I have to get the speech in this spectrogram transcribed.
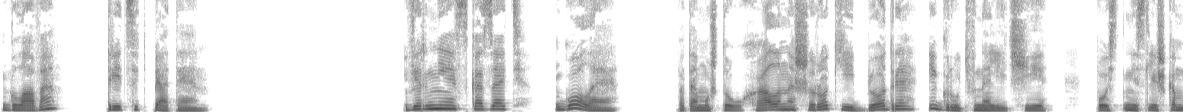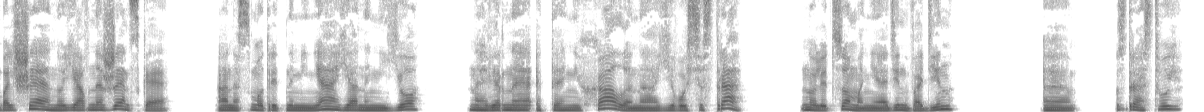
Глава 35. Вернее сказать, голая, потому что у Халана широкие бедра и грудь в наличии. Пусть не слишком большая, но явно женская. Она смотрит на меня, я на нее. Наверное, это не Халан, а его сестра. Но лицом они один в один. «Э, здравствуй»,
